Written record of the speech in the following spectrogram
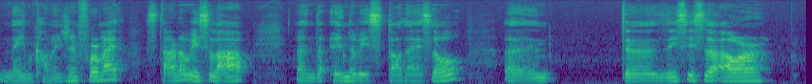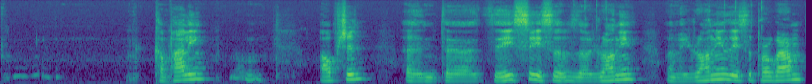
name convention format. Start with lab and end with dot .so. And uh, this is our compiling option and uh, this is the running when we running this program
